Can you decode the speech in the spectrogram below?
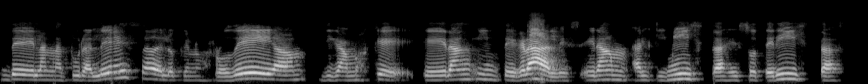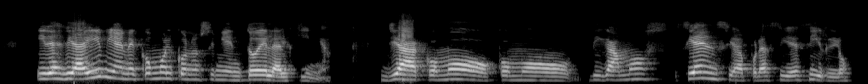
de la naturaleza, de lo que nos rodea, digamos que, eran integrales, eran alquimistas, esoteristas, y desde ahí viene como el conocimiento de la alquimia, ya como, como, digamos, ciencia, por así decirlo.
